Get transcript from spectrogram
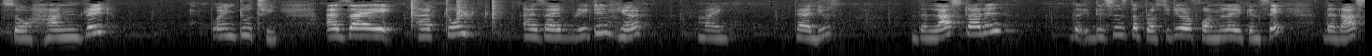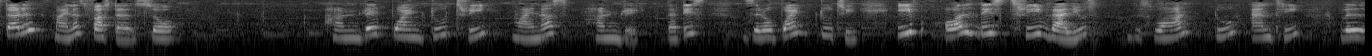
so 100.23 as I have told as I've written here my values the last RL the, this is the procedure or formula you can say the last RL minus first RL so 100.23 minus 100 that is 0.23 if all these three values this 1 2 and 3 will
